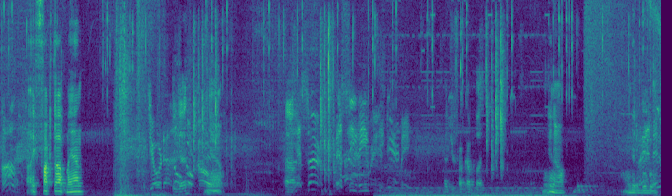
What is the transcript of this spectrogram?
Huh? I fucked up, man. It's your time. You Go, good? go, go. Yeah. Uh, Yes, sir. SCV ready. Hear me. how'd you fuck up, bud? You know. I did a boo Bad boo. news.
